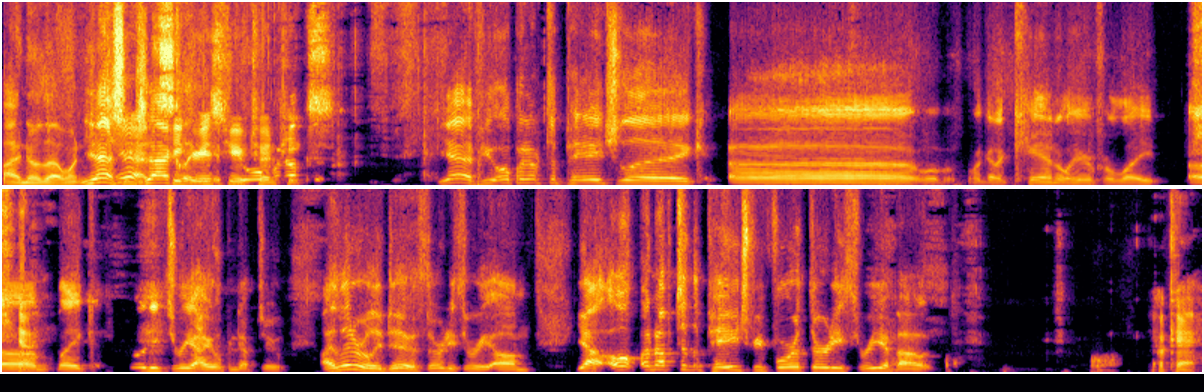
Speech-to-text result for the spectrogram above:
I know that one. Yes, Yeah, exactly. Secret History of Twin Peaks. the- yeah, if you open up the page like uh I got a candle here for light. Um Yeah. like 33 I opened up to. I literally do. 33. Um yeah, open up to the page before 33 about Okay.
